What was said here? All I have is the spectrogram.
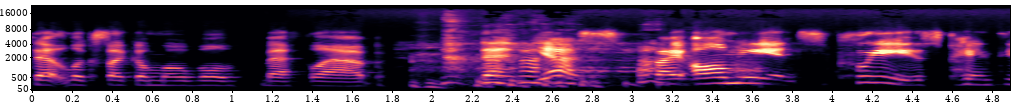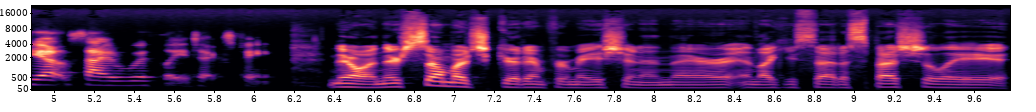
that looks like a mobile meth lab, then yes, by all means, please paint the outside with latex paint. No, and there's so much good information in there. And like you said, especially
